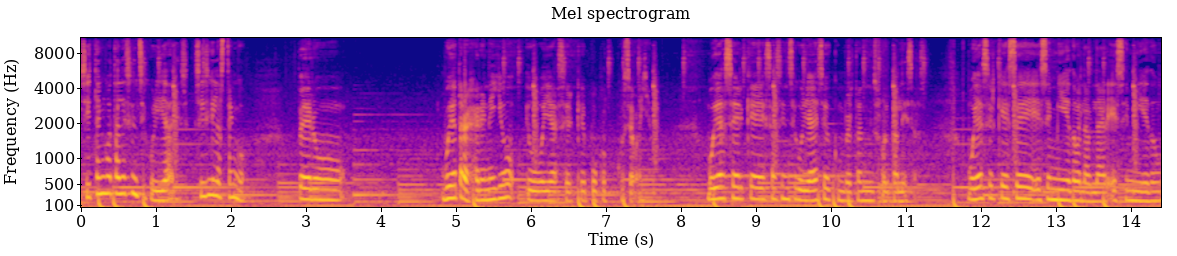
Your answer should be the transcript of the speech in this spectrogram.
Sí tengo tales inseguridades, sí, sí las tengo, pero voy a trabajar en ello y voy a hacer que poco a poco se vayan. Voy a hacer que esas inseguridades se conviertan en mis fortalezas. Voy a hacer que ese, ese miedo al hablar, ese miedo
